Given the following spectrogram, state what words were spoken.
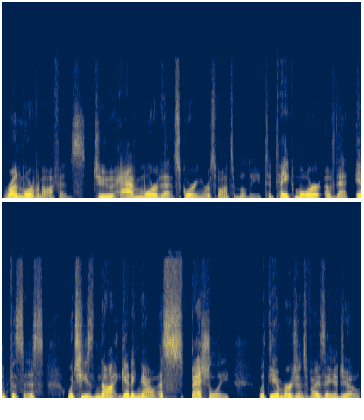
run more of an offense, to have more of that scoring responsibility, to take more of that emphasis, which he's not getting now, especially with the emergence of Isaiah Joe.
